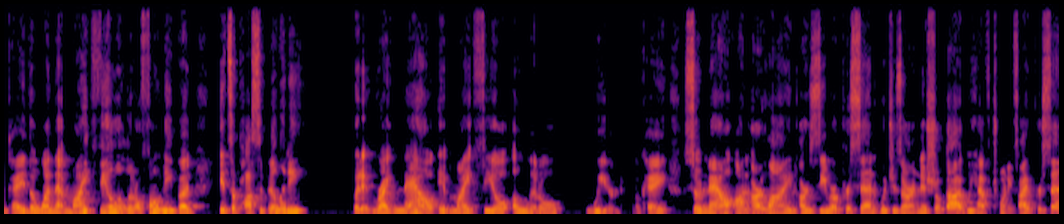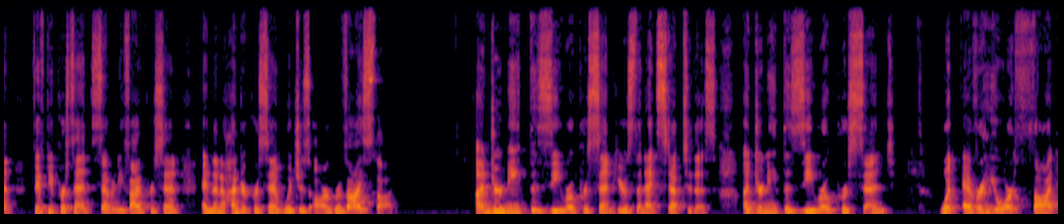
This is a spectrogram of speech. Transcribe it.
okay? The one that might feel a little phony but it's a possibility. But it right now it might feel a little weird Okay, so now on our line, our 0%, which is our initial thought, we have 25%, 50%, 75%, and then 100%, which is our revised thought. Underneath the 0%, here's the next step to this. Underneath the 0%, whatever your thought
